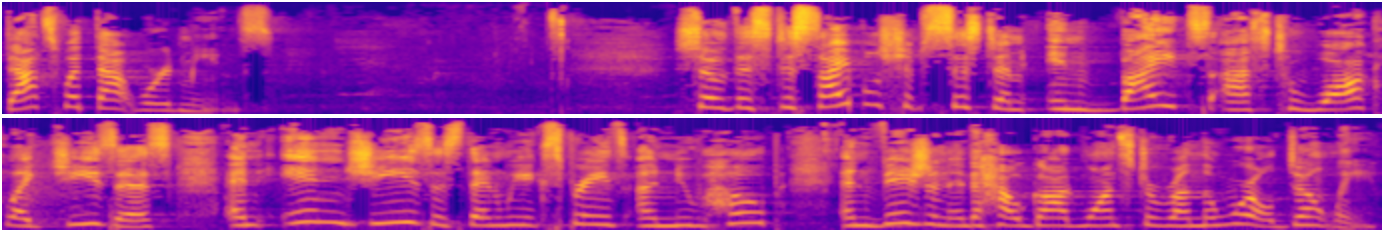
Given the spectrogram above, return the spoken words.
That's what that word means. So, this discipleship system invites us to walk like Jesus, and in Jesus, then we experience a new hope and vision into how God wants to run the world, don't we?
